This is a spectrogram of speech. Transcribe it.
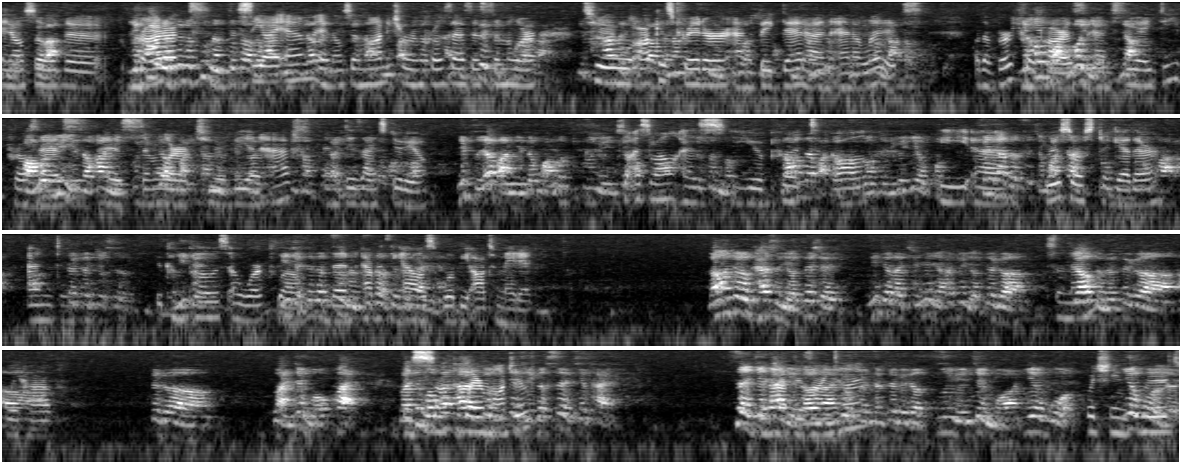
And also the product, the CIM, and also monitoring process is similar to orchestrator and big data and analytics. Well, the virtual car's C A D process is similar to VNF and Design Studio. So as long as you put all the uh, resource together and you compose a workflow, then everything else will be automated. 然后就开始有这些，理解了前面以后就有这个标准的这个呃这个软件模块。the software module we have design time, which include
